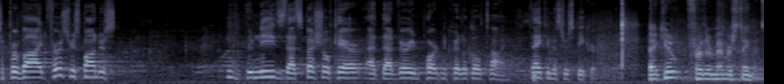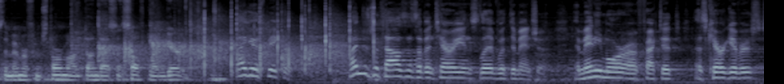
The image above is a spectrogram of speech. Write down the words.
to provide first responders who needs that special care at that very important critical time. Thank you, Mr. Speaker. Thank you. Further member statements, the member from Stormont, Dundas and South Glengarry. Thank you, Speaker. Hundreds of thousands of Ontarians live with dementia, and many more are affected as caregivers,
